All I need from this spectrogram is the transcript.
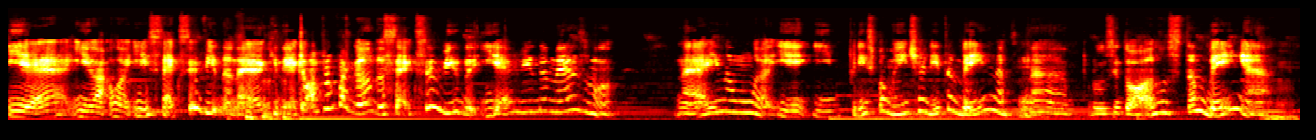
E é e, e sexo é vida, né? Que nem aquela propaganda, sexo é vida. E é vida mesmo. Né? E, não, e, e principalmente ali também na, na, para os idosos também é. Uhum.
